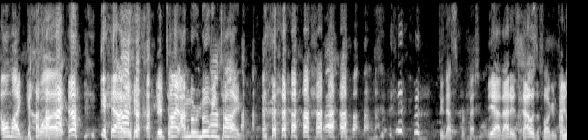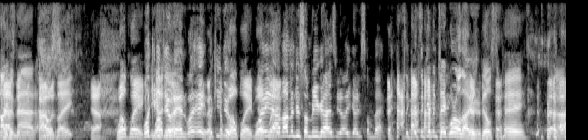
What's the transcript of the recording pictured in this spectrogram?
oh my god What? get out of here your time i'm removing time Dude, that's professional. yeah that is that was a fucking I'm not even mad. that I'm was like, yeah well played What can well you do, do man? What, hey, what can you do? well played well I mean, played I'm, I'm gonna do something for you guys. You know, you gotta do something back. It's a, it's a give and take world out there's here. bills to pay. You know.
